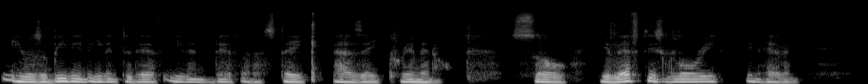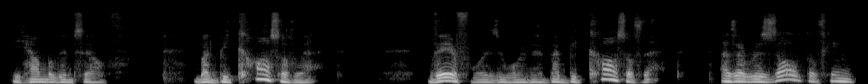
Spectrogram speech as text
he was obedient even to death, even death on a stake as a criminal. So he left his glory in heaven. He humbled himself. But because of that, therefore is the word there, but because of that, as a result of him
